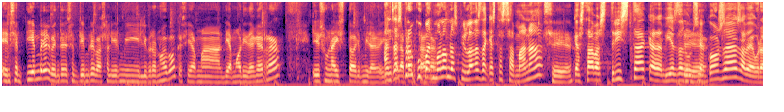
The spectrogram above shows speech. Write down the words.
en septiembre, el 20 de septiembre, va a salir mi libro nuevo que se llama De amor y de guerra. Es una historia. Mira, Ens has preocupat portada. molt amb les piulades d'aquesta setmana, Sí. que estaves trista, que havies d'anunciar Sí. coses. A veure,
